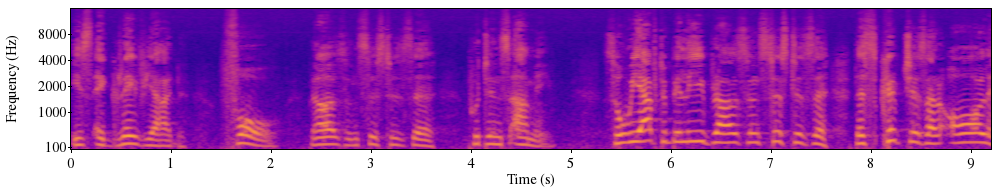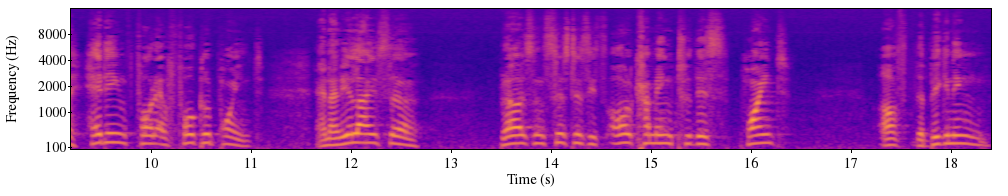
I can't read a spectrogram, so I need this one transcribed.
is a graveyard for brothers and sisters, uh, Putin's army. So we have to believe, brothers and sisters, uh, the scriptures are all heading for a focal point. And I realize uh, Brothers and sisters, it's all coming to this point of the beginning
